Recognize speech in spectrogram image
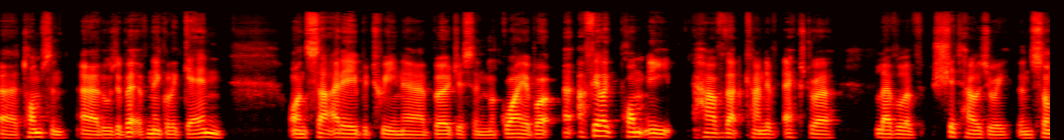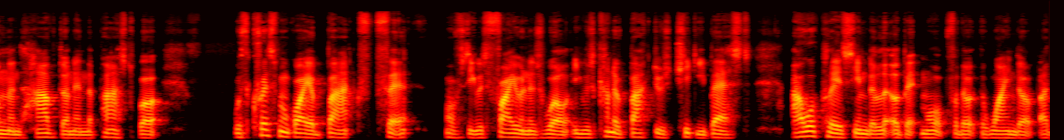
uh, Thompson. Uh, there was a bit of niggle again on Saturday between uh, Burgess and Maguire, but I feel like Pompey have that kind of extra level of shithousery than Sunderland have done in the past. But with Chris Maguire back fit, obviously he was firing as well. He was kind of back to his cheeky best. Our players seemed a little bit more up for the, the wind up. I,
